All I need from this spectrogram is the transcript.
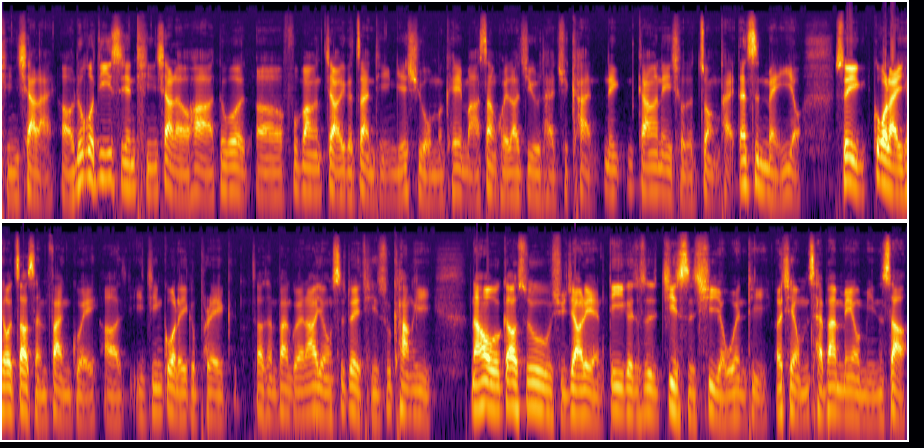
停下来哦！如果第一时间停下来的话，如果呃富邦叫一个暂停，也许我们可以马上回到记录台去看那刚刚那球的状态，但是没有，所以过来以后造成犯规啊，已经过了一个 play 造成犯规，然后勇士队提出抗议，然后我告诉许教练，第一个就是计时器有问题，而且我们裁判没有鸣哨，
